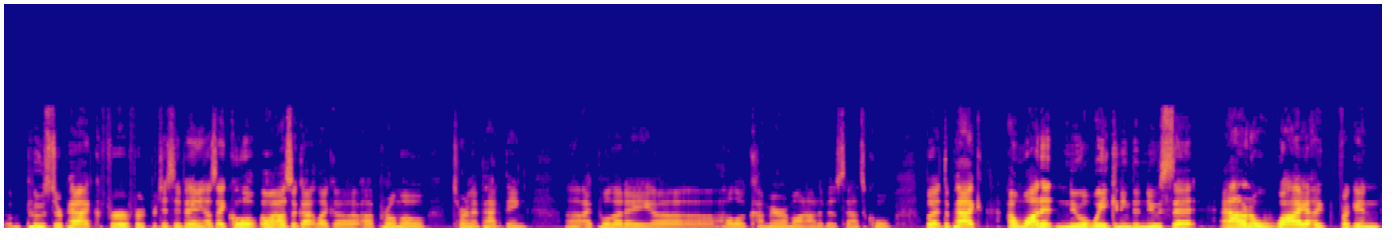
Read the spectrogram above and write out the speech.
booster pack for for participating. I was like, cool. Oh, I also got like a, a promo tournament pack thing. Uh, I pulled out a uh, Hollow Chimeramon out of it, so that's cool. But the pack, I wanted New Awakening, the new set, and I don't know why I fucking.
